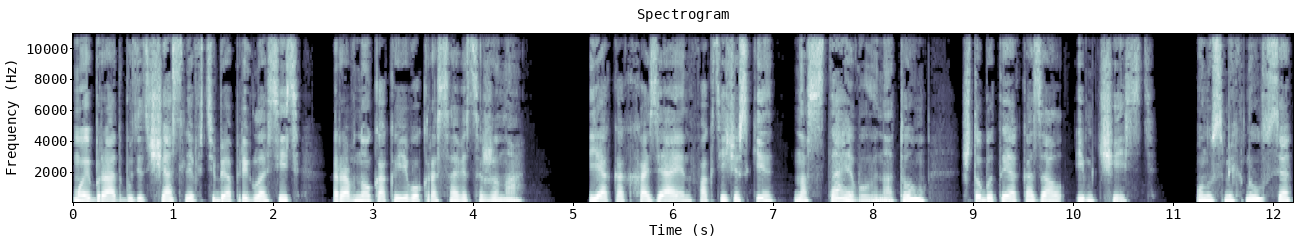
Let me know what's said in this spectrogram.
Мой брат будет счастлив тебя пригласить, равно как и его красавица-жена. Я, как хозяин, фактически настаиваю на том, чтобы ты оказал им честь». Он усмехнулся,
